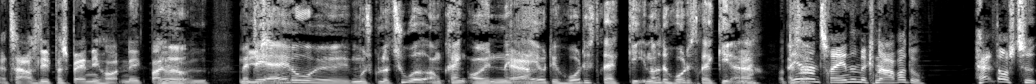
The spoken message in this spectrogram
Han tager også lige et par spande i hånden, ikke? Bare lige for at vide. Men det Vise, er jo, øh, muskulaturet omkring øjnene Ja. er jo det hurtigst reager, noget af det hurtigst reagerende. Ja, og det altså, har han trænet med knapper, du. Halvt års tid.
